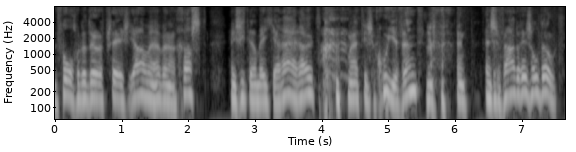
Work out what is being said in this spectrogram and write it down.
volgen de dorp steeds... ja, we hebben een gast, hij ziet er een beetje raar uit... maar het is een goede vent en, en zijn vader is al dood.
